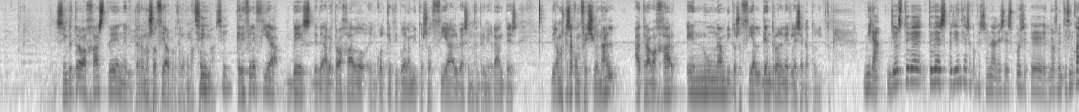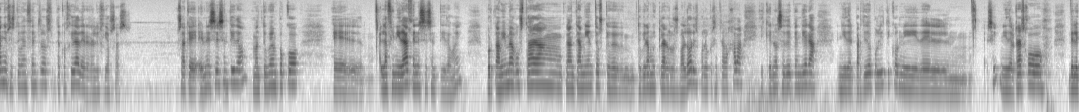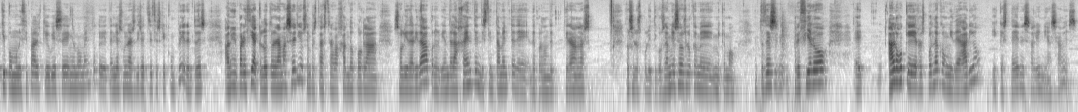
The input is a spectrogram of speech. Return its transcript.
Siempre trabajaste en el terreno social, por decirlo de alguna Sí, forma. sí. ¿Qué diferencia ves de haber trabajado en cualquier tipo del ámbito social, veas en un centro de inmigrantes, digamos que sea confesional, a trabajar en un ámbito social dentro de la Iglesia Católica? Mira, yo estuve, tuve experiencias confesionales. Después, eh, los 25 años estuve en centros de acogida de religiosas. O sea que en ese sentido mantuve un poco eh, la afinidad en ese sentido. ¿eh? Porque a mí me gustaran planteamientos que mm, tuvieran muy claros los valores por lo que se trabajaba y que no se dependiera ni del partido político ni del mm, sí, ni del rasgo del equipo municipal que hubiese en el momento, que tenías unas directrices que cumplir. Entonces, a mí me parecía que el otro era más serio, siempre estabas trabajando por la solidaridad, por el bien de la gente, indistintamente de, por dónde tiraran las, los hilos políticos. Y a mí eso es lo que me, me quemó. Entonces, prefiero eh, algo que responda con mi diario y que esté en esa línea, ¿sabes?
